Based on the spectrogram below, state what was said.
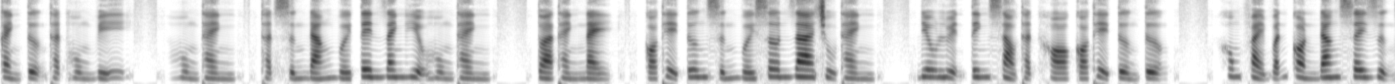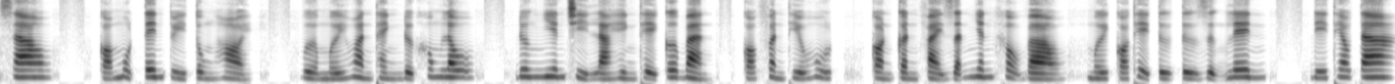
cảnh tượng thật hùng vĩ. Hùng Thành, thật xứng đáng với tên danh hiệu Hùng Thành. Tòa thành này, có thể tương xứng với Sơn Gia chủ thành. Điêu luyện tinh xảo thật khó có thể tưởng tượng. Không phải vẫn còn đang xây dựng sao? Có một tên tùy tùng hỏi, vừa mới hoàn thành được không lâu. Đương nhiên chỉ là hình thể cơ bản, có phần thiếu hụt, còn cần phải dẫn nhân khẩu vào, mới có thể từ từ dựng lên. Đi theo ta.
